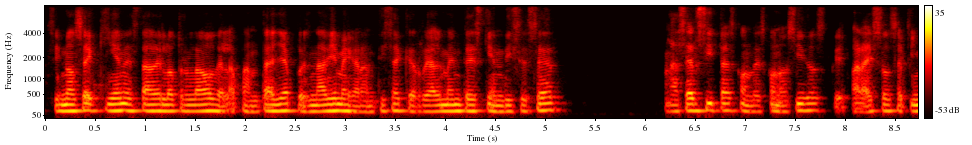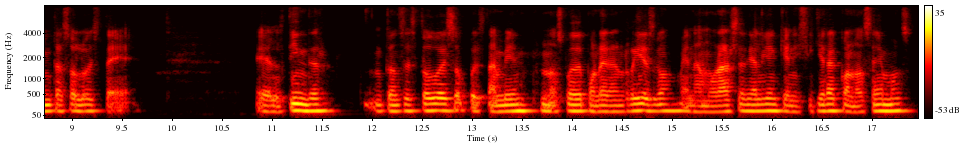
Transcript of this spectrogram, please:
si no sé quién está del otro lado de la pantalla, pues nadie me garantiza que realmente es quien dice ser. Hacer citas con desconocidos, que para eso se pinta solo este, el Tinder. Entonces todo eso pues también nos puede poner en riesgo, enamorarse de alguien que ni siquiera conocemos,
